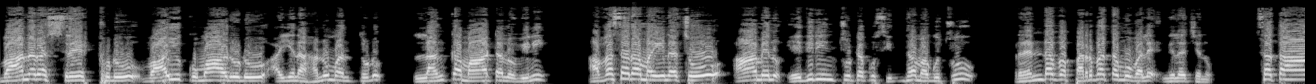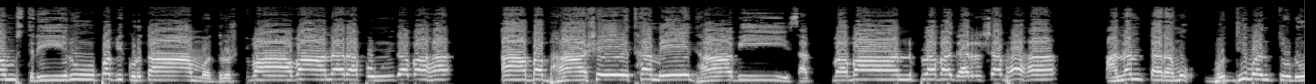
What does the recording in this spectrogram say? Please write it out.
వానర శ్రేష్ఠుడు వాయుకుమారుడు అయిన హనుమంతుడు లంక మాటలు విని అవసరమైనచో ఆమెను ఎదిరించుటకు సిద్ధమగుచూ రెండవ పర్వతము వలె నిలచెను. సతాం స్త్రీరూప వికృతాం దృష్ట్వా వానర పుంగవ. ఆబభాషేథ మేధావీ సత్వవాన్ ప్లవగర్షభ. అనంతరము బుద్ధిమంతుడు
